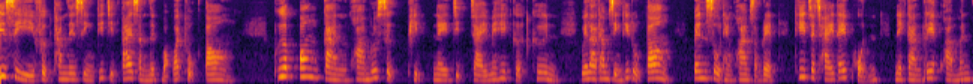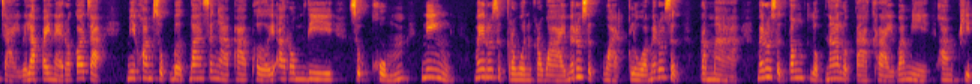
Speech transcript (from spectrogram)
ที่ 4 ฝึกทำในสิ่งที่จิตใต้สำนึกบอกว่าถูกต้อง เพื่อป้องกันความรู้สึกผิดในจิตใจไม่ให้เกิดขึ้น เวลาทำสิ่งที่ถูกต้องเป็นสูตรแห่งความสำเร็จที่จะใช้ได้ผลในการเรียกความมั่นใจ เวลาไปไหนเราก็จะมีความสุขเบิกบานสง่าผ่าเผย อารมณ์ดี สุขุม นิ่ง ไม่รู้สึกกระวนกระวาย ไม่รู้สึกหวาดกลัว ไม่รู้สึกประมา ไม่รู้สึกต้องหลบหน้าหลบตาใครว่ามีความผิด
